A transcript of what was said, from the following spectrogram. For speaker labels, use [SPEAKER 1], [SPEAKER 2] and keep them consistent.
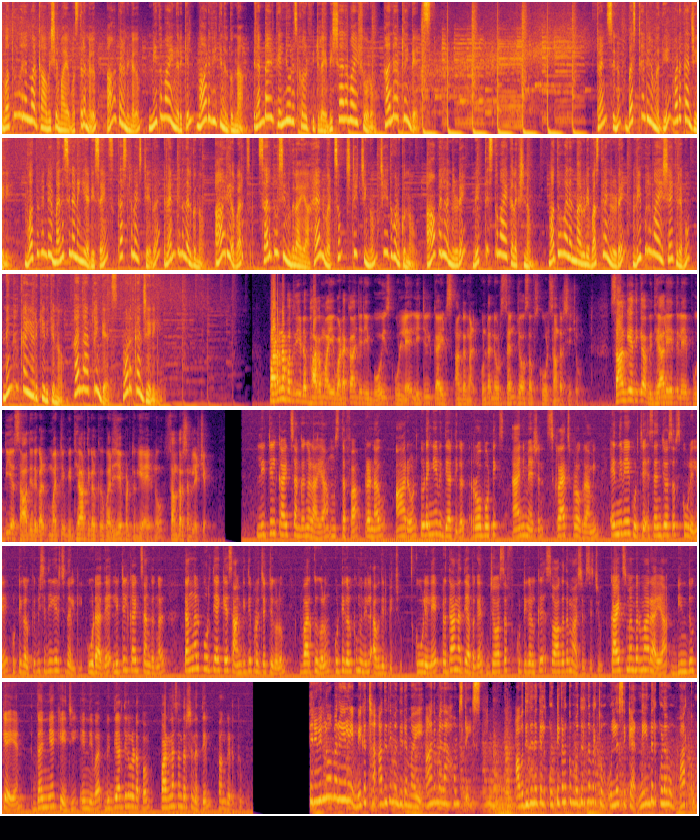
[SPEAKER 1] വധുവരന്മാർക്ക് ആവശ്യമായ വസ്ത്രങ്ങളും ആഭരണങ്ങളും മിതമായ നിരക്കിൽ വാടകയ്ക്ക് നൽകുന്ന രണ്ടായിരത്തി അഞ്ഞൂറ് സ്ക്വയർ ഫീറ്റിലെ വിശാലമായ ഷോറൂം ഹന ട്രിങ്കറ്റ്സ് ട്രെൻഡ്സിനും ബസ് സ്റ്റാൻഡിനും മധ്യേ വടക്കാഞ്ചേരി. വധുവിന്റെ മനസ്സിനണങ്ങിയ ഡിസൈൻസ് കസ്റ്റമൈസ് ചെയ്ത് റെന്റിന് നൽകുന്നു. ആര്യ വർക്ക്സ് സർദൂസി മുതലായ ഹാൻഡ് വർക്ക്സും സ്റ്റിച്ചിങ്ങും ചെയ്തു കൊടുക്കുന്നു. ആഭരണങ്ങളുടെ വ്യത്യസ്തമായ കളക്ഷനും വധുവരന്മാരുടെ വസ്ത്രങ്ങളുടെ വിപുലമായ ശേഖരവും നിങ്ങൾക്കായി ഒരുക്കിയിരിക്കുന്നു. വടക്കാഞ്ചേരി.
[SPEAKER 2] പഠന പദ്ധതിയുടെ ഭാഗമായി വടക്കാഞ്ചേരി ബോയ്സ് സ്കൂളിലെ ലിറ്റിൽ ഗൈഡ്സ് അംഗങ്ങൾ കുണ്ടന്നൂർ സെന്റ് ജോസഫ് സ്കൂൾ സന്ദർശിച്ചു. സാങ്കേതിക വിദ്യാലയത്തിലെ പുതിയ സാധ്യതകൾ മറ്റ് വിദ്യാർത്ഥികൾക്ക് പരിചയപ്പെടുത്തുകയായിരുന്നു സന്ദർശന ലക്ഷ്യം.
[SPEAKER 3] ലിറ്റിൽ കൈറ്റ് സംഘങ്ങളായ മുസ്തഫ പ്രണവ് ആരോൺ തുടങ്ങിയ വിദ്യാർത്ഥികൾ റോബോട്ടിക്സ് ആനിമേഷൻ സ്ക്രാച്ച് പ്രോഗ്രാമിംഗ് എന്നിവയെക്കുറിച്ച് സെന്റ് ജോസഫ് സ്കൂളിലെ കുട്ടികൾക്ക് വിശദീകരിച്ചു നൽകി. കൂടാതെ ലിറ്റിൽ കൈറ്റ് അംഗങ്ങൾ തങ്ങൾ പൂർത്തിയാക്കിയ സാങ്കേതിക പ്രൊജക്റ്റുകളും വർക്കുകളും കുട്ടികൾക്ക് മുന്നിൽ അവതരിപ്പിച്ചു. സ്കൂളിലെ പ്രധാന അധ്യാപകൻ ജോസഫ് കുട്ടികൾക്ക് സ്വാഗതം ആശംസിച്ചു. കൈറ്റ്സ് മെമ്പർമാരായ Bindu K N Dhanya K G എന്നിവർ വിദ്യാർത്ഥികളോടൊപ്പം പഠന സന്ദർശനത്തിൽ പങ്കെടുത്തു.
[SPEAKER 4] തിരുവല്ലോമലയിലെ മികച്ച അതിഥി മന്ദിരമായി ആനമല ഹോം സ്റ്റേസ്. അവധി ദിനത്തിൽ കുട്ടികൾക്കും മുതിർന്നവർക്കും ഉല്ലസിക്കാൻ നീന്തൽക്കുളവും പാർക്കും.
